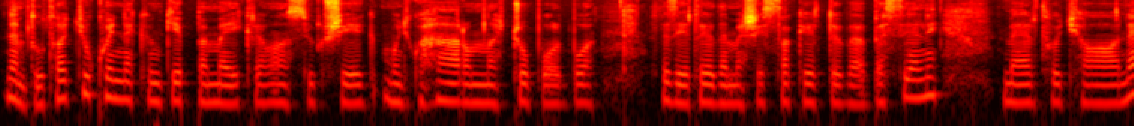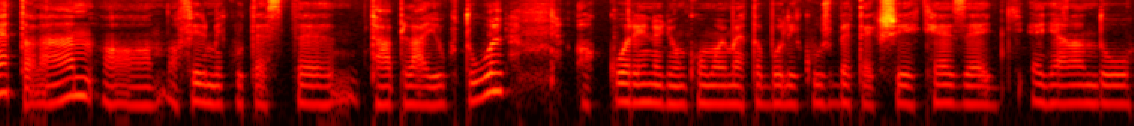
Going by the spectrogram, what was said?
nem tudhatjuk, hogy nekünk éppen melyikre van szükség, mondjuk a három nagy csoportból. Ezért érdemes egy szakértővel beszélni, mert hogyha ne talán a, a firmikuteszt tápláljuk túl, akkor egy nagyon komoly metabolikus betegséghez, egy, egy állandó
